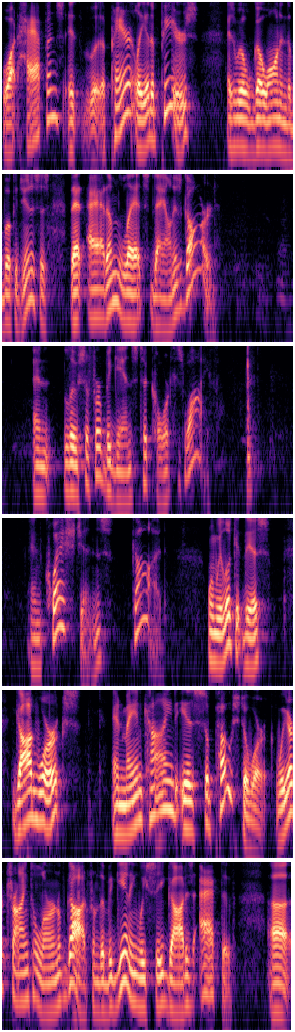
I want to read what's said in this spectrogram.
What happens? It, apparently, it appears, as we'll go on in the book of Genesis, that Adam lets down his guard. And Lucifer begins to court his wife and questions God. When we look at this, God works and mankind is supposed to work. We are trying to learn of God. From the beginning, we see God is active. Uh,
